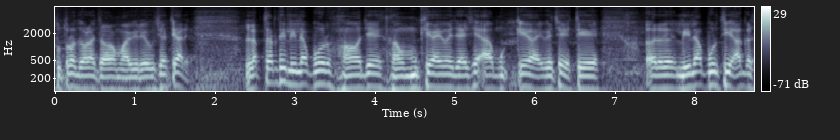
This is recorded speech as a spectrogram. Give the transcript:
સૂત્રો દ્વારા જણાવવામાં આવી રહ્યું છે. ત્યારે લખતરથી લીલાપુર જે મુખ્ય હાઈવે જાય છે, આ મુખ્ય હાઈવે છે તે લીલાપુરથી આગળ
